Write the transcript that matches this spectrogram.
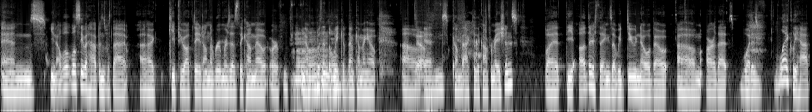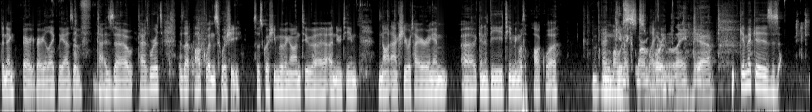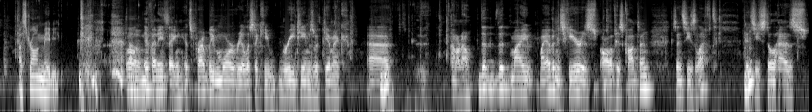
and you know we'll we'll see what happens with that. Uh, keep you updated on the rumors as they come out, or you know within the mhm. week of them coming out, uh, Yeah. and come back to the confirmations. But the other things that we do know about um, are that what is likely happening, very very likely as of Ty's uh, Ty's words, is that Aqua and Squishy. So Squishy moving on to a, a new team, not actually retiring, and uh, going to be teaming with Aqua. and most gimmick more likely importantly. Yeah. gimmick is a strong maybe. Well, Um, if anything, it's probably more realistic he re-teams with gimmick. Uh, I don't know. The the my my evidence here is all of his content since he's left. Is he still has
